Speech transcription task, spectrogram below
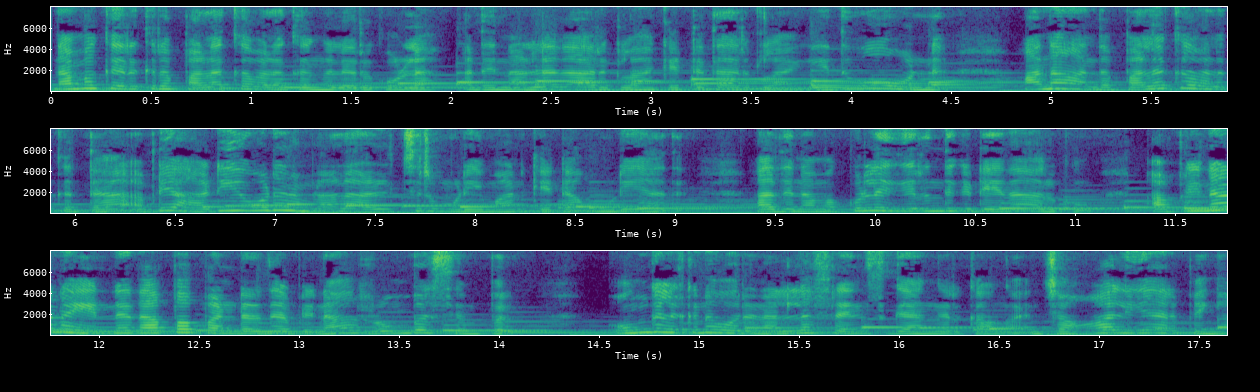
நமக்கு இருக்கிற பழக்க வழக்கங்கள் இருக்கும்ல. அது நல்லதாக இருக்கலாம் கெட்டதாக இருக்கலாம் எதுவோ ஒன்று ஆனால் அந்த பழக்க வழக்கத்தை அப்படியே அடியோடு நம்மளால் அழிச்சிட முடியுமான்னு கேட்டால் முடியாது. அது நமக்குள்ளே இருந்துக்கிட்டே தான் இருக்கும். அப்படின்னா நான் என்னதாப்பா பண்ணுறது அப்படின்னா ரொம்ப சிம்பிள் உங்களுக்குன்னு ஒரு நல்ல ஃப்ரெண்ட்ஸ் கேங் இருக்காங்க. ஜாலியாக இருப்பீங்க.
